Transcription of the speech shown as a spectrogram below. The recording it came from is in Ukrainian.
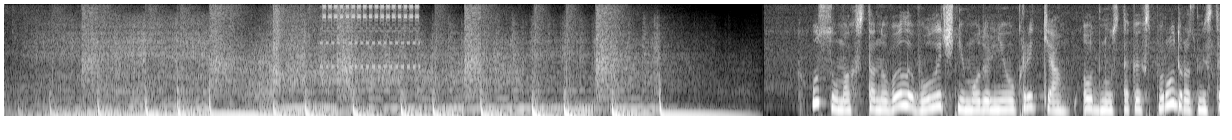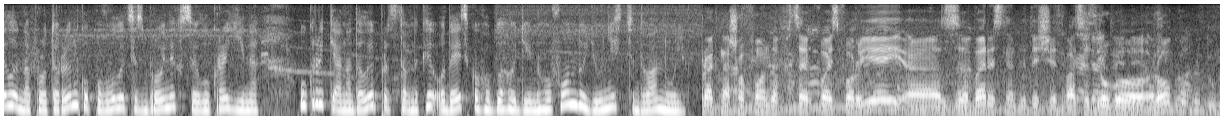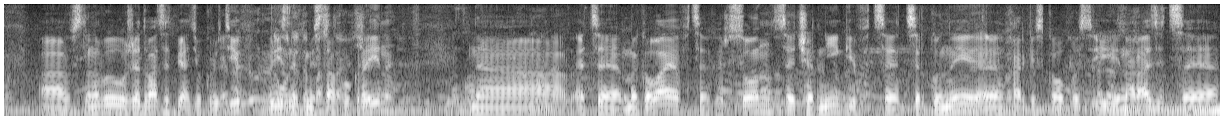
У Сумах встановили вуличні модульні укриття. Одну з таких споруд розмістили напроти ринку по вулиці Збройних сил України. Укриття надали представники Одеського благодійного фонду Юність 2.0. Проект нашого фонду Safe Place for UA е, з вересня 2022 року е, встановив вже 25 укриттів в різних містах України. Е, Це Миколаїв, це Херсон, це Чернігів, це Циркуни, Харківська область і наразі це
